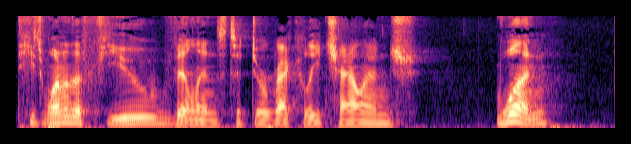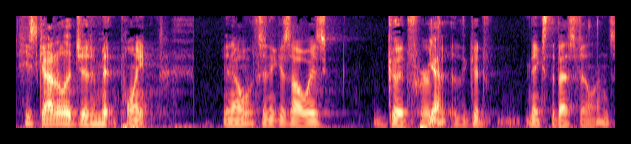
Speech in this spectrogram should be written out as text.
he's one of the few villains to directly challenge. One, he's got a legitimate point, you know, which I think is always good for Yeah. the, the good makes the best villains.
